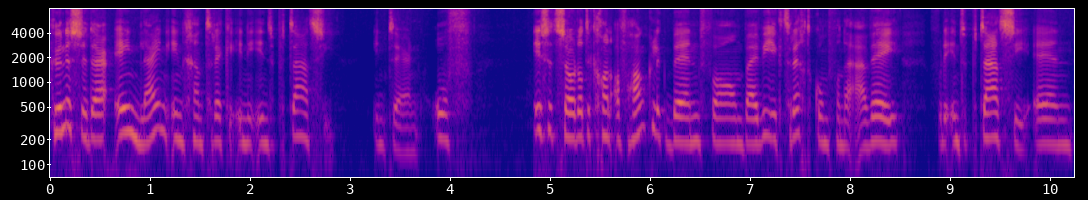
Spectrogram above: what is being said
kunnen ze daar één lijn in gaan trekken in die interpretatie intern? Of is het zo dat ik gewoon afhankelijk ben van bij wie ik terechtkom van de AW voor de interpretatie? En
